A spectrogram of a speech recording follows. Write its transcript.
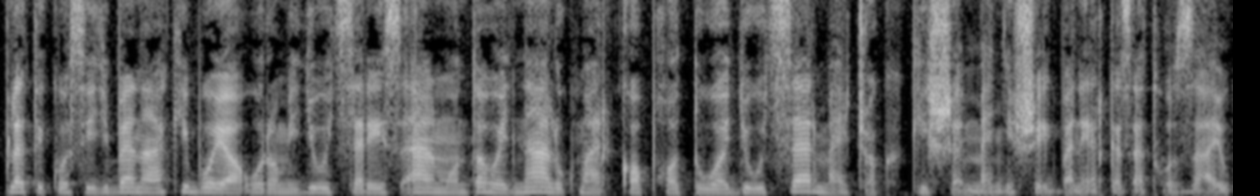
Pletikosz így Benáki Bolya oromi gyógyszerész elmondta, hogy náluk már kapható a gyógyszer, mely csak kisebb mennyiségben érkezett hozzájuk.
